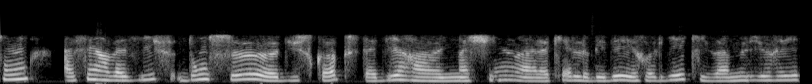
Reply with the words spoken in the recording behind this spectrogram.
sons assez invasifs, dont ceux euh, du scope, c'est-à-dire euh, une machine à laquelle le bébé est relié qui va mesurer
